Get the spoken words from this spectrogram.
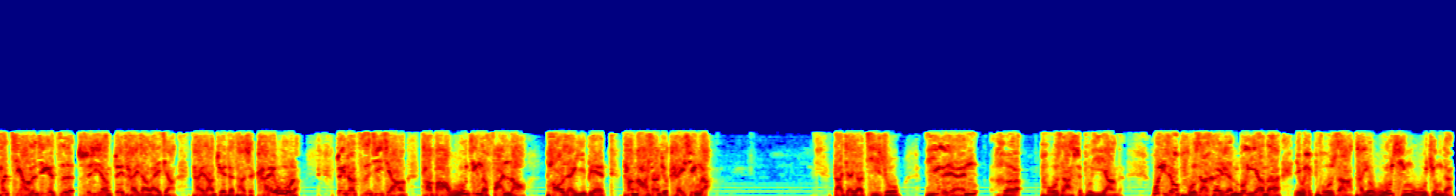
他讲的这个字，实际上对台长来讲，台长觉得他是开悟了。对他自己讲，他把无尽的烦恼抛在一边，他马上就开心了。大家要记住，一个人和。菩萨是不一样的，为什么菩萨和人不一样呢？因为菩萨他有无穷无尽的、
